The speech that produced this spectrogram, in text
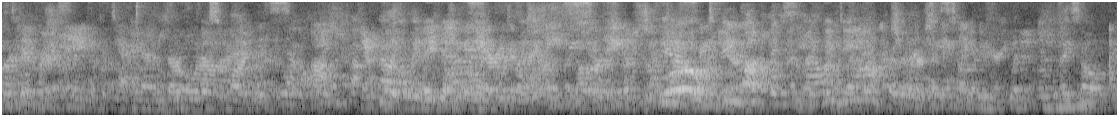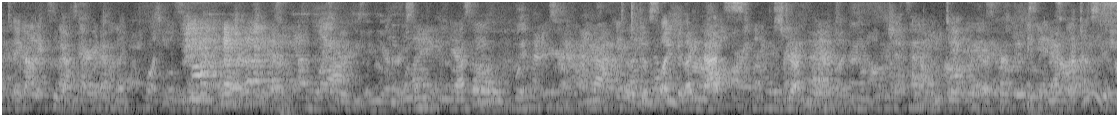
like ten kids, and their oldest oldest ones, um, they didn't date until they were like eighteen, and like they dated for the purpose to get married. And so they got, married at like twenty, maybe a year or something. Yeah, so, yeah, so just like, like that's struck me, like, you date with a purpose, and not just, just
